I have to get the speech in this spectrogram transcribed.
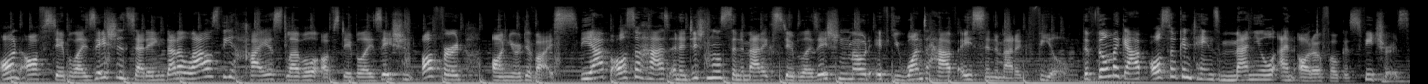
on-off stabilization setting that allows the highest level of stabilization offered on your device. The app also has an additional cinematic stabilization stabilization mode if you want to have a cinematic feel. The Filmic app also contains manual and autofocus features.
